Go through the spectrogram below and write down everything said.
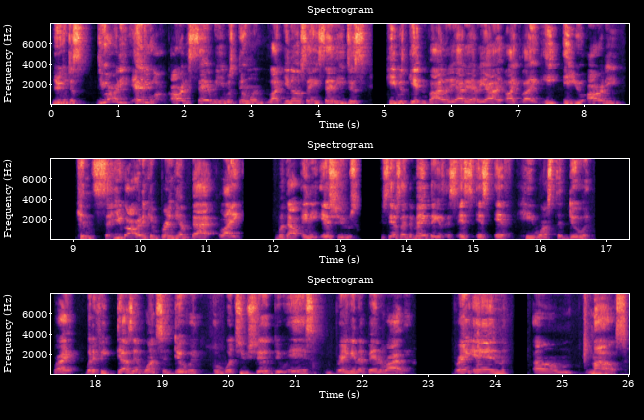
you can just you already Andrew already said what he was doing. Like you know what I'm saying? He said he just he was getting violent, yada yada yada. Like like he, he you already can say you already can bring him back like without any issues. You see what I'm saying? The main thing is is, is, is if he wants to do it. Right? But if he doesn't want to do it, what you should do is bring in a Ben Reilly. Bring in um Miles.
